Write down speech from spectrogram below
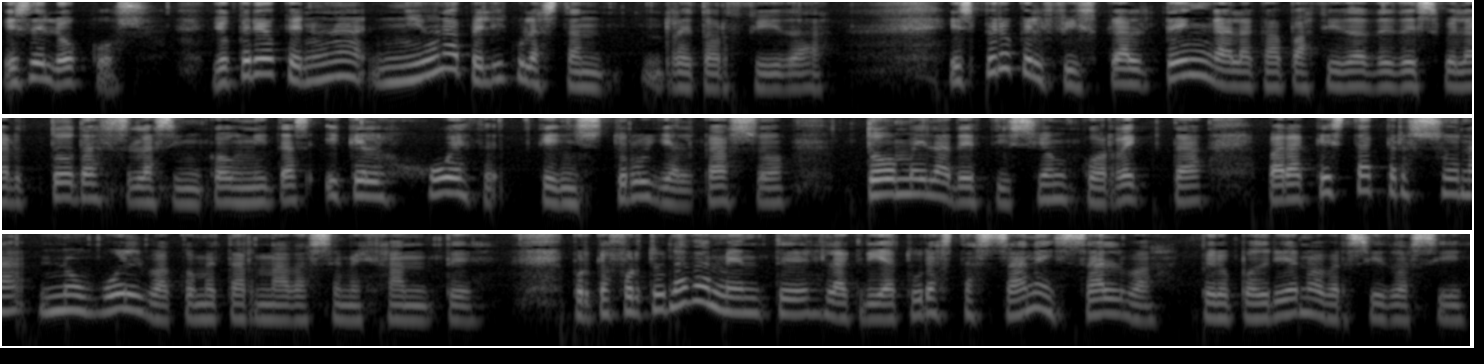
es de locos. Yo creo que ni una película es tan retorcida. Espero que el fiscal tenga la capacidad de desvelar todas las incógnitas y que el juez que instruya el caso tome la decisión correcta para que esta persona no vuelva a cometer nada semejante. Porque afortunadamente la criatura está sana y salva, pero podría no haber sido así.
